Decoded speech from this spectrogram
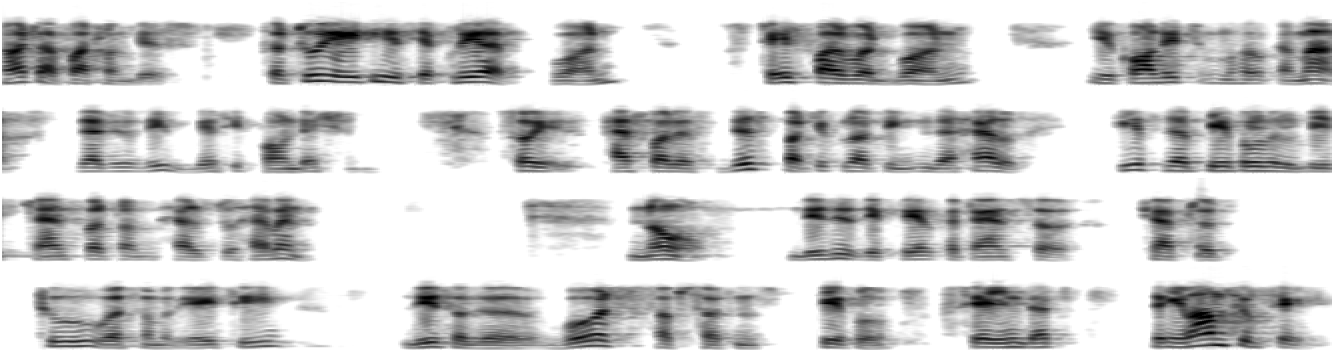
not apart from this. So 280 is a clear one, straightforward one, You call it muhakamas. That is the basic foundation. So as far as this particular thing in the hell, if the people will be transferred from hell to heaven, no. This is the clear-cut answer. Chapter 2, verse number 80. These are the words of certain people saying that the Imam should say.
